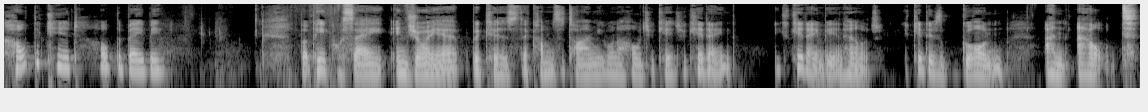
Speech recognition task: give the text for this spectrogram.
hold the kid, hold the baby. But people say enjoy it because there comes a time you want to hold your kid. Your kid ain't your kid ain't being held. Your kid is gone and out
